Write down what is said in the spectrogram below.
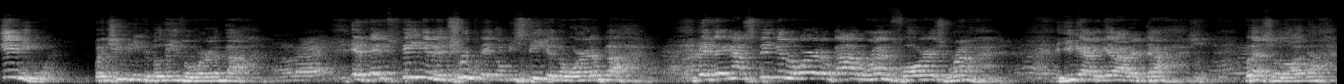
anyone, but you need to believe the word of God. All right. If they speak in the truth, they're going to be speaking the word of God. If they're not speaking the word of God, run for it, run. You got to get out of Dodge. Bless you, Lord God.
